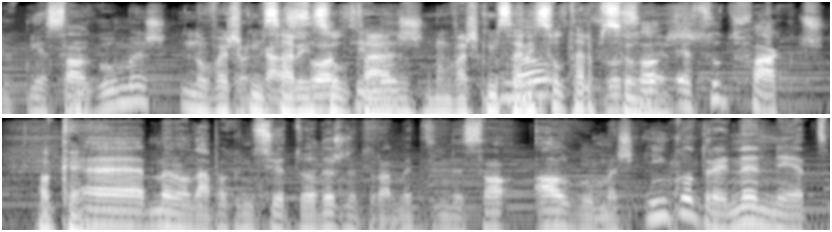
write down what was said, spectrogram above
Eu conheço algumas. Não vais começar a insultar. ótimas. Não vais começar a Não, insultar eu vou só- pessoas. é tudo factos. Ok. Ah, mas não dá para conhecer todas, naturalmente, ainda são algumas. E encontrei na net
